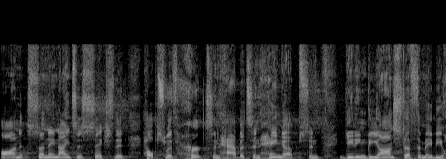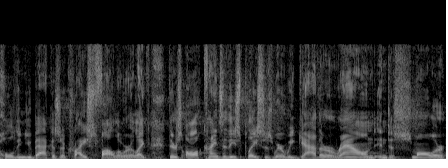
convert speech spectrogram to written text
on Sunday nights at 6 that helps with hurts and habits and hangups and getting beyond stuff that may be holding you back as a Christ follower. Like there's all kinds of these places where we gather around into smaller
